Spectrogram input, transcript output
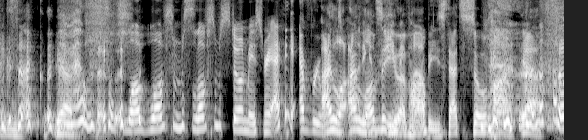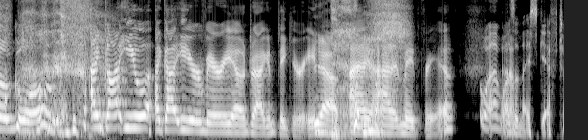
yeah, exactly. Yeah. love love some love some stonemasonry. I think everyone. I, is lo- I love that you have though. hobbies. That's so hot. Yeah. so cool. I got you. I got you your very own dragon figurine. Yeah. I had it made for you. Well, that was a nice gift.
